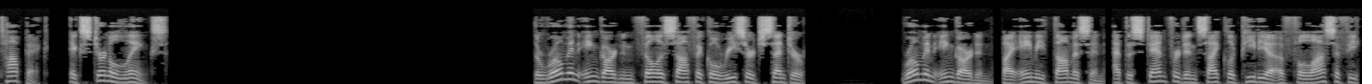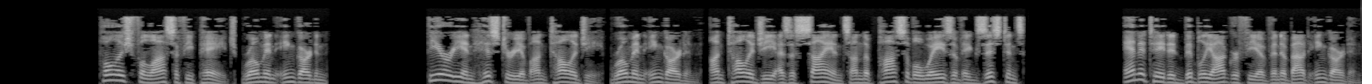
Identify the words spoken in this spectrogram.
Topic: External links. The Roman Ingarden Philosophical Research Center. Roman Ingarden, by Amie Thomasson, at the Stanford Encyclopedia of Philosophy. Polish philosophy page, Roman Ingarden. Theory and History of Ontology, Roman Ingarden, Ontology as a Science on the Possible Ways of Existence Annotated bibliography of and about Ingarden.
